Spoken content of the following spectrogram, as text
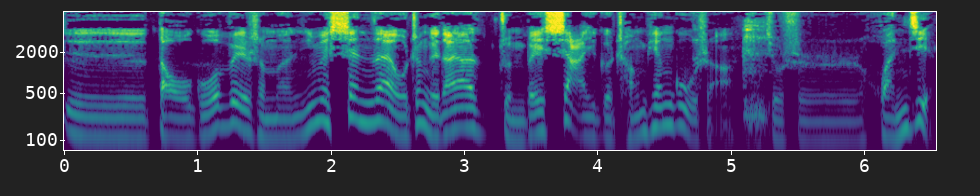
呃，岛国为什么？因为现在我正给大家准备下一个长篇故事啊，就是环界。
